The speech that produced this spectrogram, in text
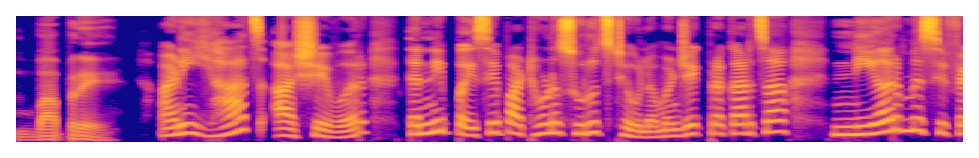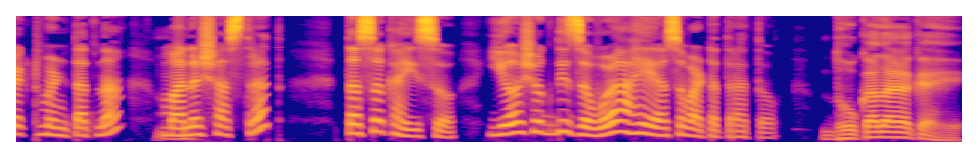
बापरे. आणि ह्याच आशेवर त्यांनी पैसे पाठवणं सुरूच ठेवलं. म्हणजे एक प्रकारचा नियर मिस इफेक्ट म्हणतात ना मानसशास्त्रात? तसं काहीसं. यश अगदी जवळ आहे असं वाटत राहतं. धोकादायक आहे.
